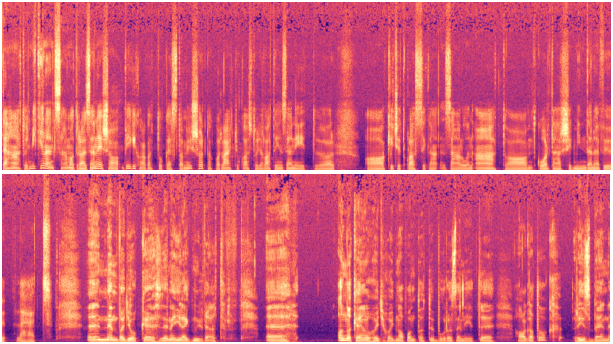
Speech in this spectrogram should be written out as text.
tehát, hogy mit jelent számodra a zene, és ha végighallgattuk ezt a műsort, akkor látjuk azt, hogy a latin zenétől a kicsit klasszikázálón át, a kortársig mindenevő lehet. Nem vagyok zeneileg művelt. Annak el, hogy, hogy naponta több óra zenét hallgatok, részben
